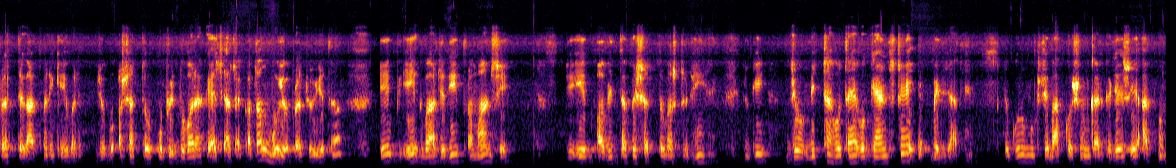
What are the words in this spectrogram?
प्रत्येगात्मा केवल जो असत्य को फिर दोबारा कैसे सकता? खत्म भूय प्रचुर्यता एक एक बार यदि प्रमाण से ये अविद्या पे सत्य वस्तु नहीं है, क्योंकि जो मिथ्या होता है, वो ज्ञान से मिट जाते हैं। तो गुरु मुख से बात को सुन करके जैसे आत्म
